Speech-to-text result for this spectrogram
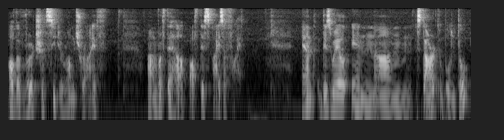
of a virtual CD-ROM drive um, with the help of this ISO file. And this will in um, start Ubuntu.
